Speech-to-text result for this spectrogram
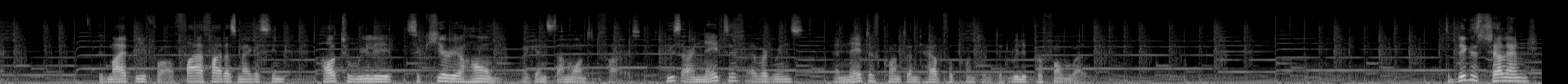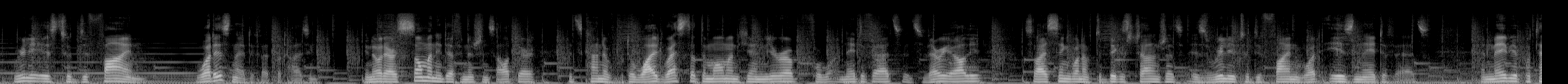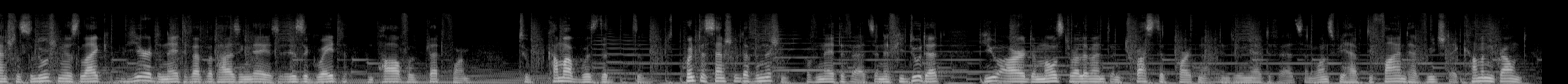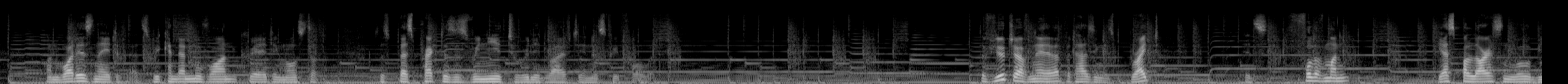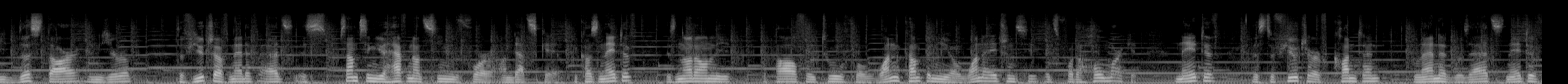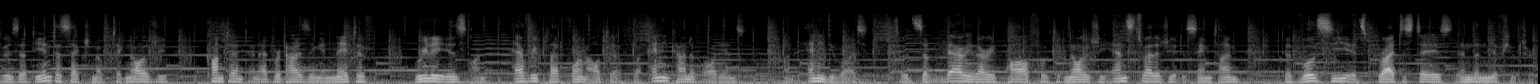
It might be for our firefighters magazine, how to really secure your home against unwanted fires. These are native evergreens and native content, helpful content that really perform well. The biggest challenge really is to define what is native advertising. You know, there are so many definitions out there. It's kind of the wild west at the moment here in Europe for native ads. It's very early. So I think one of the biggest challenges is really to define what is native ads. And maybe a potential solution is like here the Native Advertising Days. It is a great and powerful platform to come up with the, the, quintessential definition of native ads. And if you do that, you are the most relevant and trusted partner in doing native ads. And once we have defined, have reached a common ground on what is native ads. We can then move on creating most of the best practices we need to really drive the industry forward. The future of native advertising is bright, it's full of money. Jesper Laursen will be the star in Europe. The future of native ads is something you have not seen before on that scale, because native is not only a powerful tool for one company or one agency, it's for the whole market. Native is the future of content blended with ads. Native is at the intersection of technology, content and advertising and native really is on every platform out there for any kind of audience on any device. So it's a very, very powerful technology and strategy at the same time that will see its brightest days in the near future.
